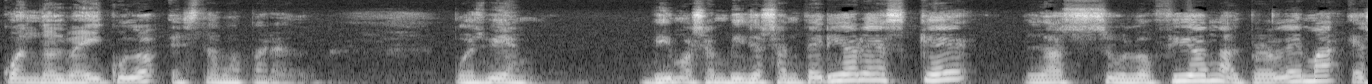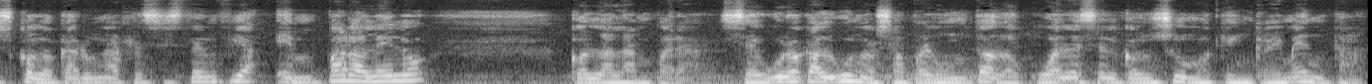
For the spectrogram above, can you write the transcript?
cuando el vehículo estaba parado. Pues bien, vimos en vídeos anteriores que la solución al problema es colocar una resistencia en paralelo con la lámpara. Seguro que algunos ha preguntado cuál es el consumo que incrementa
